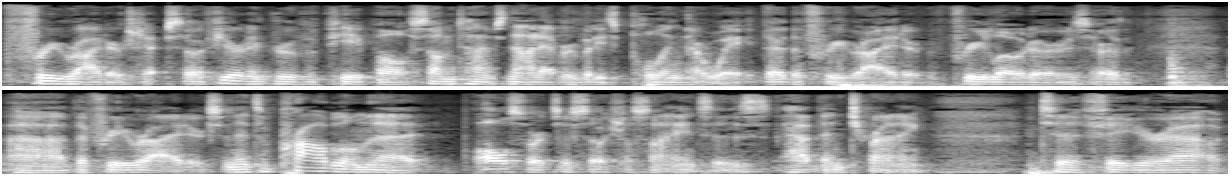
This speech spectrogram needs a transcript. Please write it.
free ridership. So if you're in a group of people, sometimes not everybody's pulling their weight. They're the free rider, freeloaders, or uh, the free riders, and it's a problem that all sorts of social sciences have been trying to figure out.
